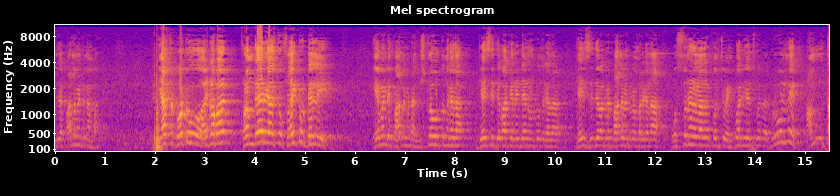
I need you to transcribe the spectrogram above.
Is parliament member he has to go to Hyderabad from there he has to fly to Delhi ఏమండి పార్లమెంట్ ఆ లిస్టులో ఉంటుంది కదా? జేసీ దివాకర్ రెడ్డి అని ఉంటుంది కదా? జేసీ దివాకర్ పార్లమెంట్ మెంబర్ కదా? వస్తున్నాడు లేదని కొంచెం ఎంక్వైరీ చేయొచ్చు రూల్ని అంత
